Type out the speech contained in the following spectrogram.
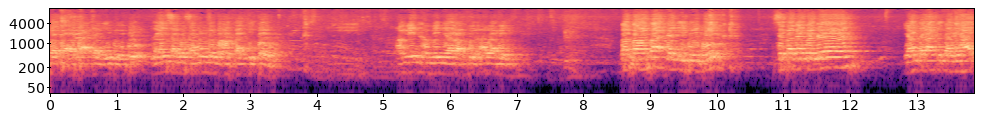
bapak-bapak dan ibu-ibu, lain sama-sama memaafkan kita. Amin amin ya rabbul alamin. Bapak-bapak dan ibu-ibu, sebagaimana yang telah kita lihat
